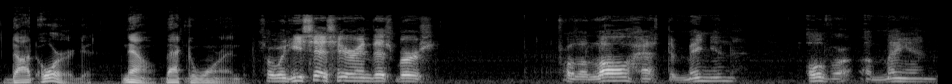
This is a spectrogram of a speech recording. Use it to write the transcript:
christ-life.org. Now, back to Warren. So when he says here in this verse, For the law hath dominion over a man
